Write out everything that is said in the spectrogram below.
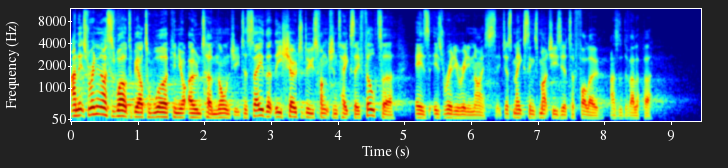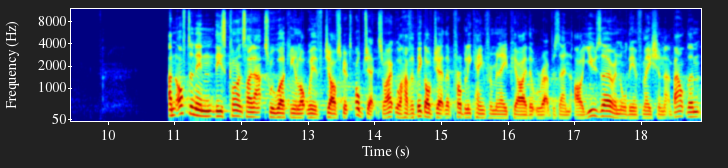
And it's really nice as well to be able to work in your own terminology. To say that the show to dos function takes a filter is, is really, really nice. It just makes things much easier to follow as a developer. And often in these client-side apps, we're working a lot with JavaScript objects, right? We'll have a big object that probably came from an API that will represent our user and all the information about them.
